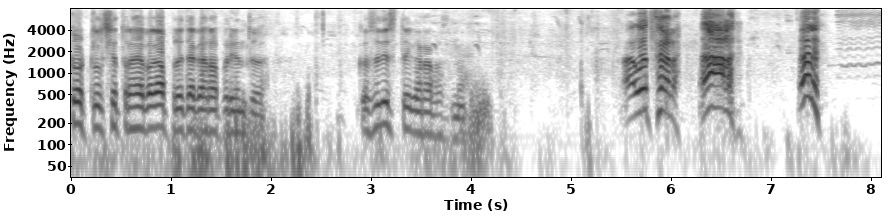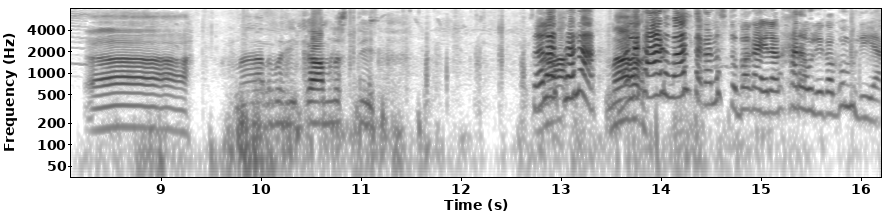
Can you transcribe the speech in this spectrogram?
टोटल क्षेत्र आहे बघा आपलं त्या घरापर्यंत. कसं दिसतंय घरापासून? चला. आलं. आलं. आ, नाद भरी काम नसते. चला चला. ना- मला काय आडवा आलता का नुसतं बघायला? हरवली का गुंबली या?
